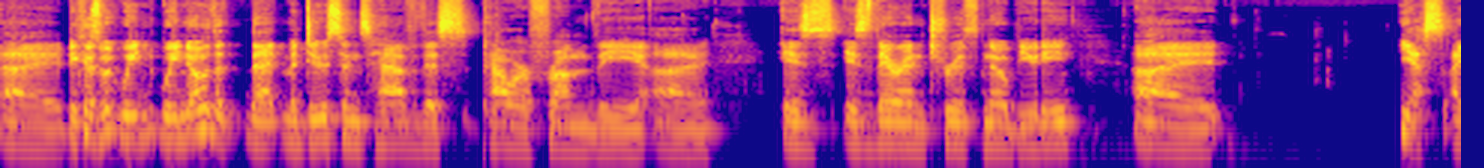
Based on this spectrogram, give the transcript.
uh, because we we know that that Medusans have this power from the uh, is is there in truth no beauty. Yes, I,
